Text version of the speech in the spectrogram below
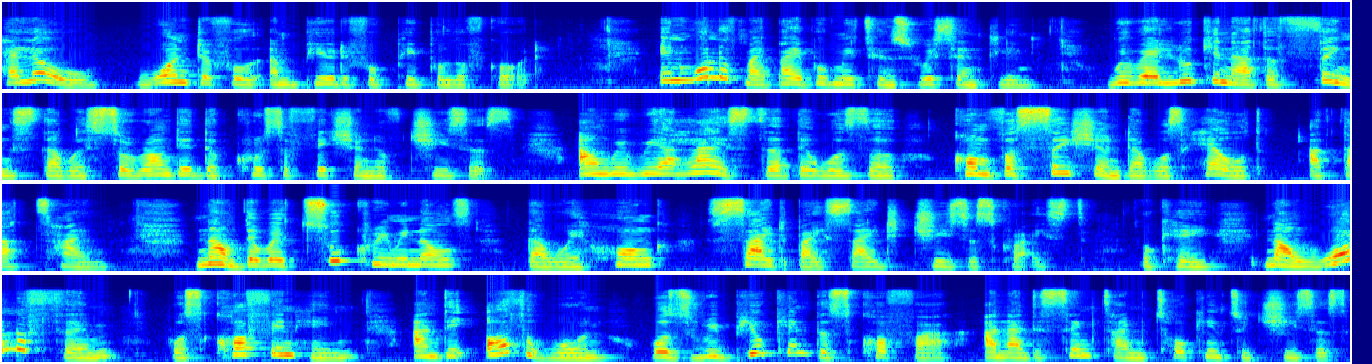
Hello, wonderful and beautiful people of God. In one of my Bible meetings recently, we were looking at the things that were surrounding the crucifixion of Jesus, and we realized that there was a conversation that was held at that time. Now, there were two criminals that were hung side by side Jesus Christ. Okay, now one of them was scoffing him, and the other one was rebuking the scoffer and at the same time talking to Jesus.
